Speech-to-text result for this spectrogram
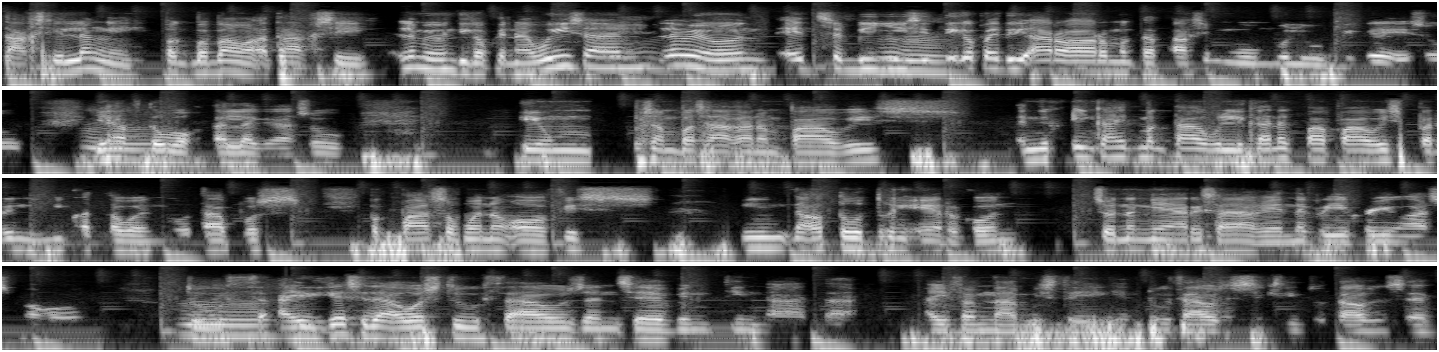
taxi lang eh pagbaba mo taxi alam mo yun hindi ka pinawisan Mm. alam mo yun eh sa BGC Mm. hindi ka pwede araw-araw magta-taxi mamumulubi ka eh so you have to Mm. walk talaga. So, yung basang-basa ka ng pawis, and yung kahit magtawil ka, nagpapawis pa rin yung katawan mo. Tapos, pagpasok mo ng office, yung nakatutok yung aircon. So, nangyari sa akin, nag-reoccur yung asthma ko. To, Mm. I guess that was 2017 ata, if I'm not mistaken. 2016, 2017.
